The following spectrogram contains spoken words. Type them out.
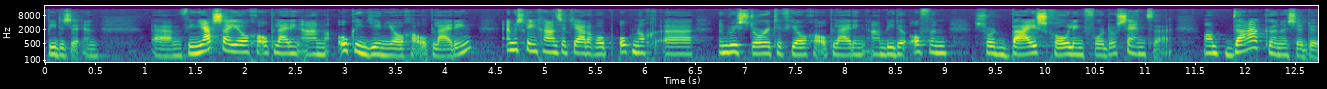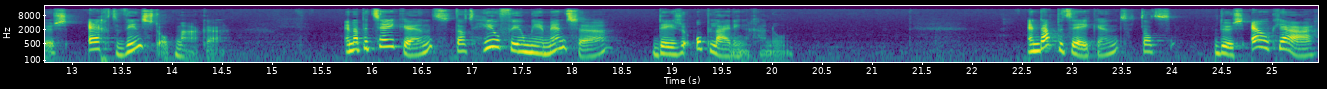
bieden ze een um, Vinyasa yoga opleiding aan, maar ook een Yin yoga opleiding. En misschien gaan ze het jaar erop ook nog uh, een restorative yoga opleiding aanbieden of een soort bijscholing voor docenten. Want daar kunnen ze dus echt winst op maken. En dat betekent dat heel veel meer mensen deze opleidingen gaan doen. En dat betekent dat dus elk jaar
